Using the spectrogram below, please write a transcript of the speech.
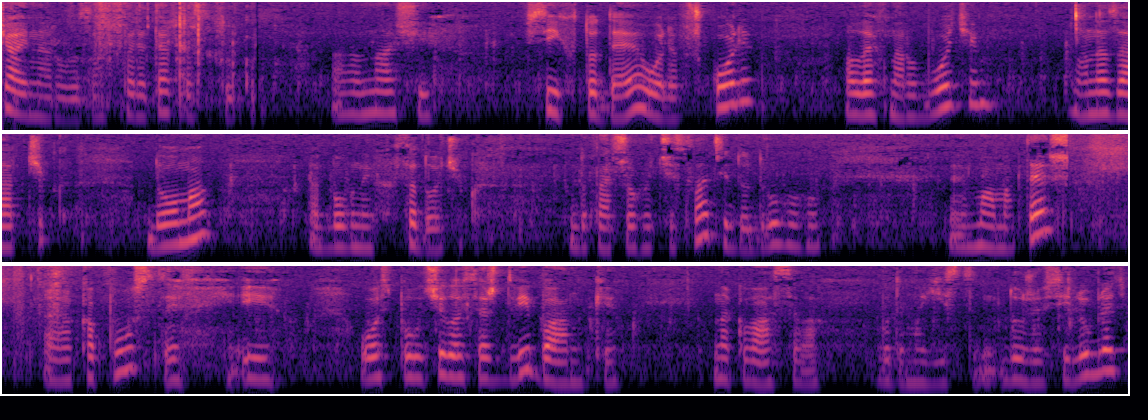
Чайна роза, перетерта з цукром. Наші всі, хто де, Оля в школі, Олег на роботі, Назарчик вдома, бо в них садочок до першого числа чи до другого. Е, Мама теж е, капусти. І ось вийшло аж дві банки наквасила. Будемо їсти. Дуже всі люблять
